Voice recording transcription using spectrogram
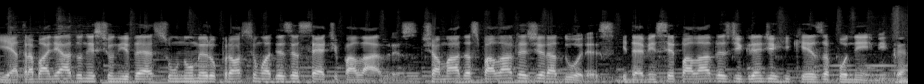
e é trabalhado neste universo um número próximo a 17 palavras, chamadas palavras geradoras, que devem ser palavras de grande riqueza fonêmica.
